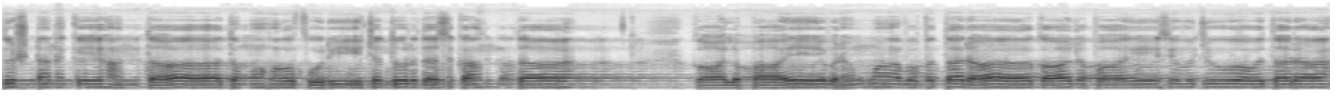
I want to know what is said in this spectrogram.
ਦੁਸ਼ਟਨ ਕੇ ਹੰਤਾ, ਤੁਮ ਹੋ ਪੁਰੀ ਚਤੁਰਦਸ ਕੰਤਾ। ਕਾਲ ਪਾਏ ਬ੍ਰਹਮਾ ਅਵਤਰਾ, ਕਾਲ ਪਾਏ ਸਿਵ ਜੂ ਅਵਤਰਾ।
